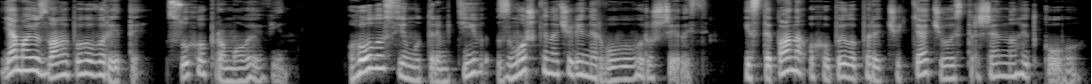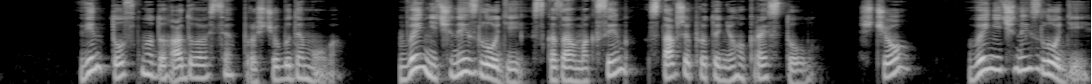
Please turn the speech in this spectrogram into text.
Я маю з вами поговорити, сухо промовив він. Голос йому тремтів, зморшки на чолі нервово ворушились, і Степана охопило передчуття чогось страшенно гидкого. Він тоскно догадувався, про що буде мова. Ви нічний злодій, сказав Максим, ставши проти нього край столу. Що? Ви нічний злодій,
